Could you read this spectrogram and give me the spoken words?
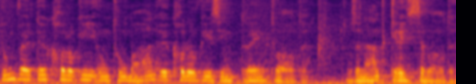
die Umweltökologie und die Humanökologie sind getrennt worden, auseinandergerissen worden.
